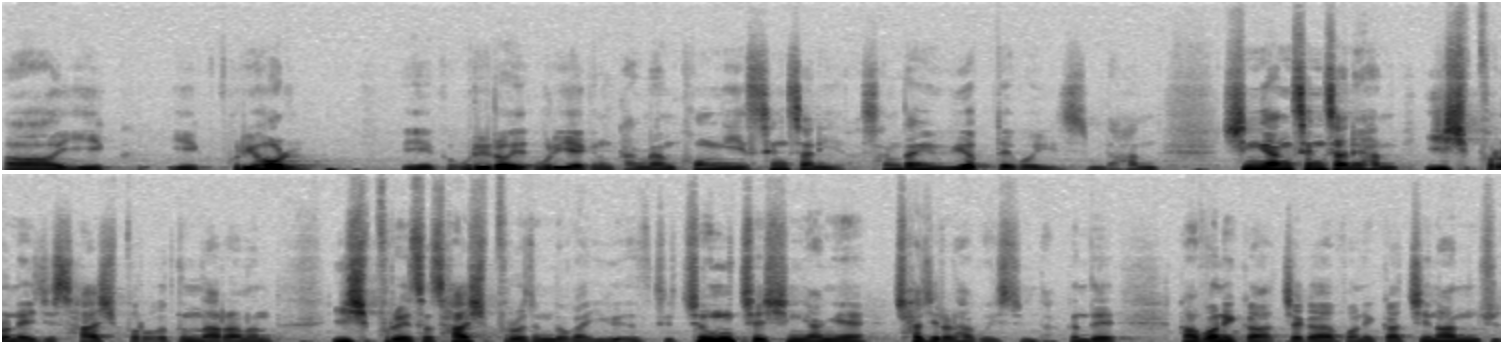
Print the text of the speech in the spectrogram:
어, 이, 이 프리홀 이 우리로 우리에게는 강남 콩이 생산이 상당히 위협되고 있습니다. 한 식량 생산의 한 20% 내지 40% 어떤 나라는 20%에서 40% 정도가 이 정체 식량에 차지를 하고 있습니다. 근데 가 보니까 제가 보니까 지난 주,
